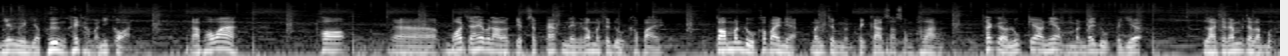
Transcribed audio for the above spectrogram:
อย่างอื่นอย่าพึ่งให้ทำอันนี้ก่อนนะเพราะว่าพออบอสจะให้เวลาเราเก็บสักแป๊บหนึ่งแล้วมันจะดูดเข้าไป ตอนมันดูดเข้าไปเนี่ยมันจะเหมือนเป็นการสะสมพลัง ถ้าเกิดลูกแก้วเนี่ยมันได้ดูดไปเยอะ หลังจากนั้นมันจะระเบิด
